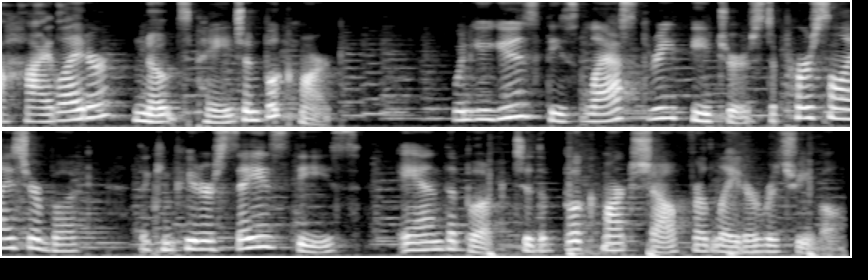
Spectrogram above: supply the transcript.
a highlighter, notes page, and bookmark. When you use these last three features to personalize your book, the computer saves these and the book to the bookmark shelf for later retrieval.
